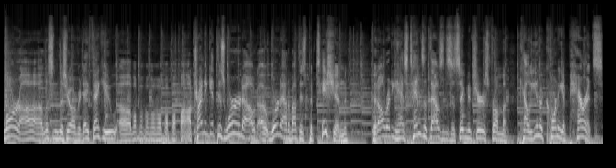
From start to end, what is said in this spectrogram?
Laura. Uh, listen to the show every day. Thank you. Uh, trying to get this word out, uh, word out about this petition that already has tens of thousands of signatures from Calunicornia parents.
